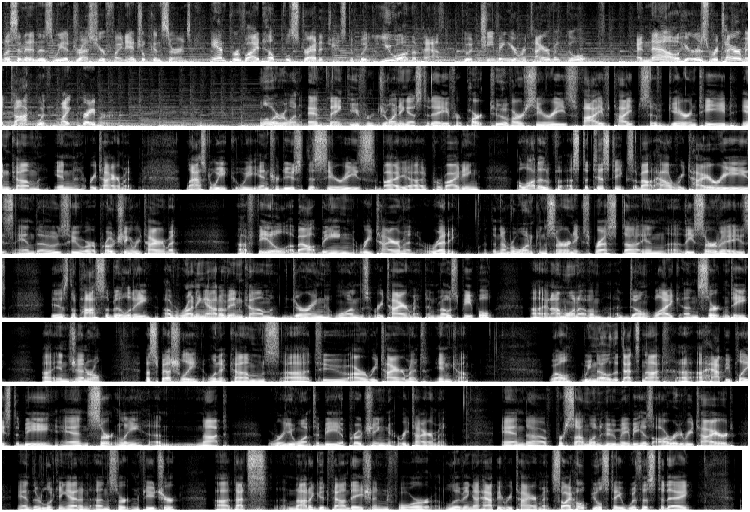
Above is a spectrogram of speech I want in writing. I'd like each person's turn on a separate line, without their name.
Listen in as we address your financial concerns and provide helpful strategies to put you on the path to achieving your retirement goals. And now, here is Retirement Talk with Mike Graber.
Hello, everyone, and thank you for joining us today for part two of our series Five Types of Guaranteed Income in Retirement. Last week, we introduced this series by uh, providing a lot of uh, statistics about how retirees and those who are approaching retirement uh, feel about being retirement ready. The number one concern expressed uh, in uh, these surveys is the possibility of running out of income during one's retirement. And most people, uh, and I'm one of them, don't like uncertainty in general, especially when it comes to our retirement income. Well, we know that that's not a happy place to be, and certainly uh, not where you want to be approaching retirement. And uh, for someone who maybe has already retired and they're looking at an uncertain future, uh, that's not a good foundation for living a happy retirement. So I hope you'll stay with us today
